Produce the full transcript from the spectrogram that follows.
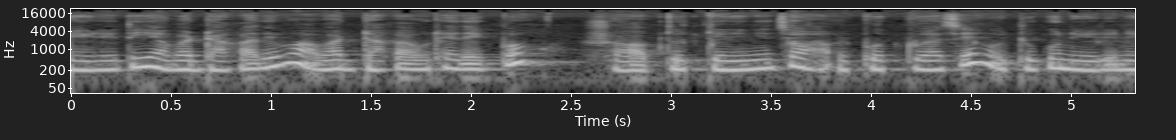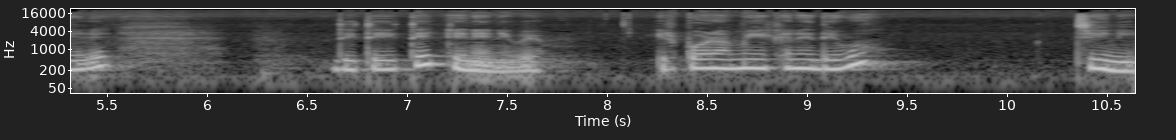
নেড়ে দিয়ে আবার ঢাকা দেবো। আবার ঢাকা উঠে দেখব সব দুধ টেনে নিয়েছে অল্প একটু আছে, ওইটুকু নেড়ে নেড়ে দিতে দিতে টেনে নেবে। এরপর আমি এখানে দেব চিনি,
